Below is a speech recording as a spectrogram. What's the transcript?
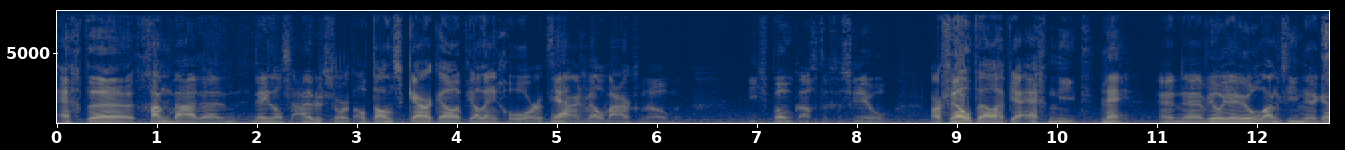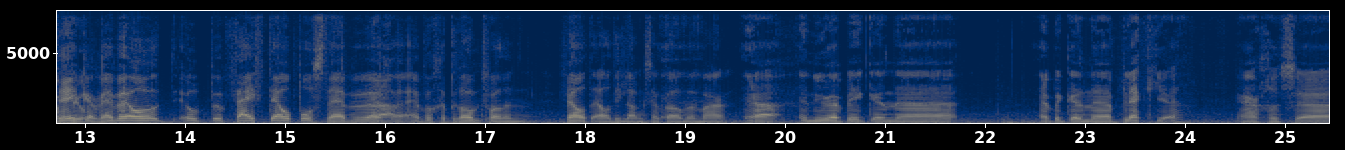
echte gangbare Nederlandse uilensoort. Althans, kerkuil heb je alleen gehoord, Ja. maar wel waargenomen. Die spookachtige schreeuw. Maar velduil heb je echt niet. nee. En eh, wil je heel lang zien. Ik heb Zeker. heel- We hebben al op, op vijf telposten hebben we, Ja. hebben we gedroomd van een velduil die lang zou komen. Maar Ja, en nu heb ik een, eh, heb ik een eh, plekje. Ergens eh,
